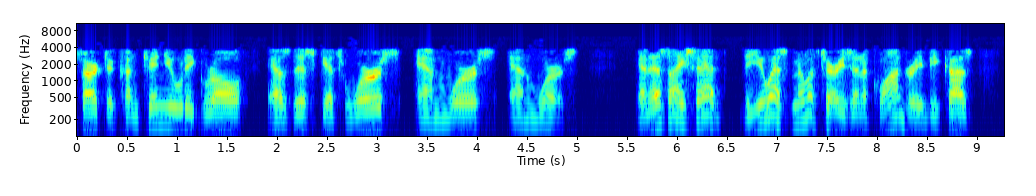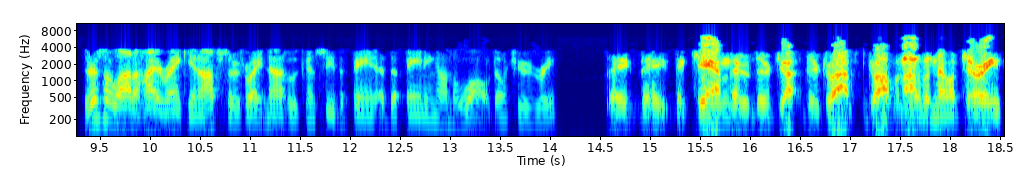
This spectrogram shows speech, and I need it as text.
start to continually grow as this gets worse and worse and worse. And as I said, the U.S. military is in a quandary because there's a lot of high-ranking officers right now who can see the paint, the painting on the wall. Don't you agree? They they they can. They're they're jo- they're drop, dropping out of the military.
